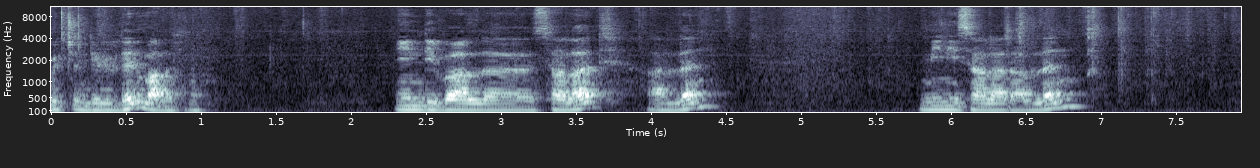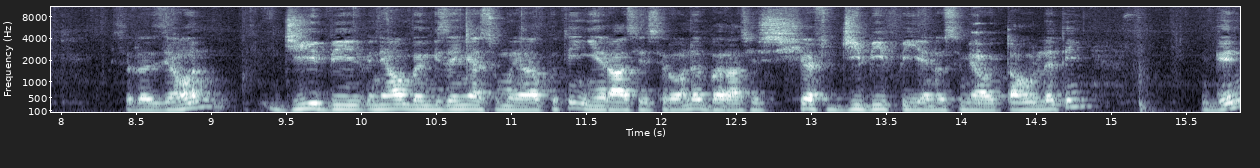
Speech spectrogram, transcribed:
ቁጭ እንዲልልን ማለት ነው። endive salad አለን፣ mini salad አለን። ስለዚህ አሁን ጂቢ እኔ አሁን በእንግሊዝኛ ስሙ ያልኩትኝ የራሴ ስለሆነ በራሴ ሼፍ ጂቢ ብዬ ነው ስም ያወጣሁለትኝ። ግን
